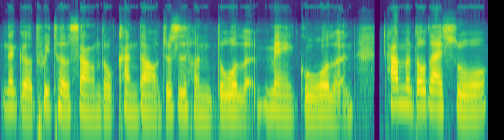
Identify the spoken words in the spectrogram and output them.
那个推特上都看到，就是很多人美国人他们都在说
